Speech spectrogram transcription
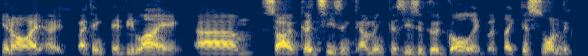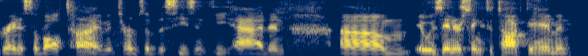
you know, I I, I think they'd be lying. Um, saw a good season coming because he's a good goalie, but like this is one of the greatest of all time in terms of the season he had, and um, it was interesting to talk to him and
